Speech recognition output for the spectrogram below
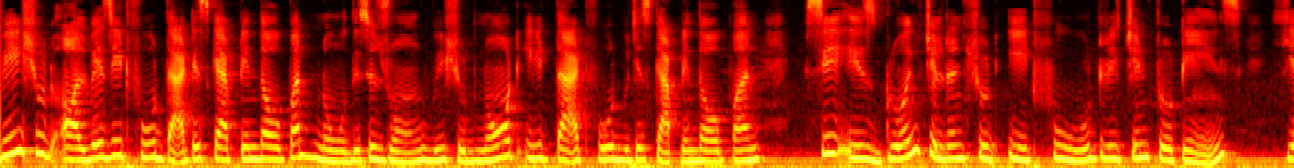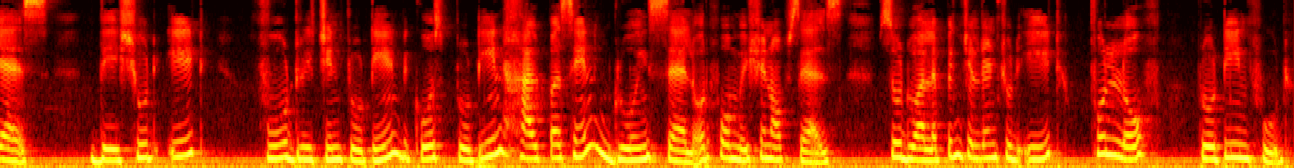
we should always eat food that is kept in the open. No this is wrong. We should not eat that food which is kept in the open. C is growing children should eat food rich in proteins? Yes they should eat food rich in protein because protein help us in growing cell or formation of cells. So developing children should eat full of protein food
